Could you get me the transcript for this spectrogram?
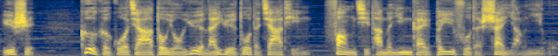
于是各个国家都有越来越多的家庭放弃他们应该背负的赡养义务。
